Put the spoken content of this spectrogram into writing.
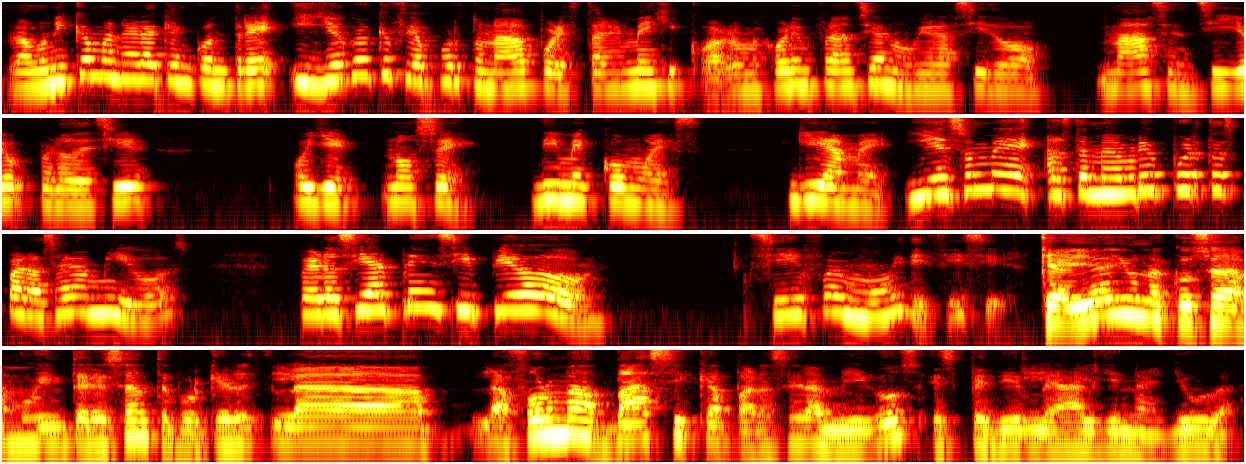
la única manera que encontré, y yo creo que fui afortunada por estar en México, a lo mejor en Francia no hubiera sido nada sencillo, pero decir, oye, no sé, dime cómo es, guíame. Y eso me, hasta me abrió puertas para hacer amigos, pero sí al principio Sí, fue muy difícil. Que ahí hay una cosa muy interesante, porque la, la, forma básica para ser amigos es pedirle a alguien ayuda.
